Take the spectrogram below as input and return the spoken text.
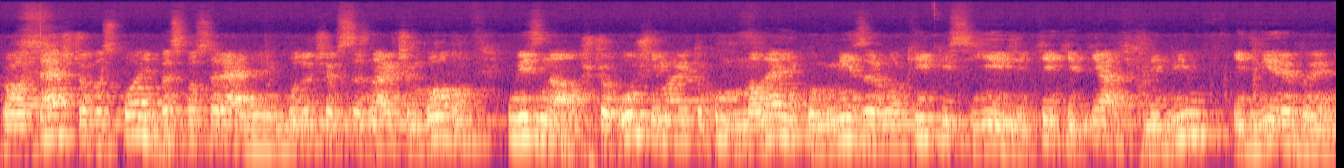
про те, що Господь безпосередньо, будучи всезнаючим Богом, він знав, що учні мають таку маленьку мізерну кількість їжі, тільки п'ять хлібів і дві рибини.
